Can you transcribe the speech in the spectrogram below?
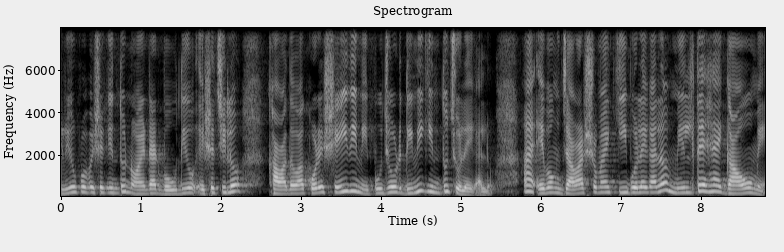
গৃহপ্রবেশে কিন্তু নয়ডার বৌদিও এসেছিল খাওয়া দাওয়া করে সেই দিনই, পুজোর দিনই কিন্তু চলে গেল। হ্যাঁ এবং যাওয়ার সময় কি বলে গেল? মিলতে হ্যাঁ গাঁও মে।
